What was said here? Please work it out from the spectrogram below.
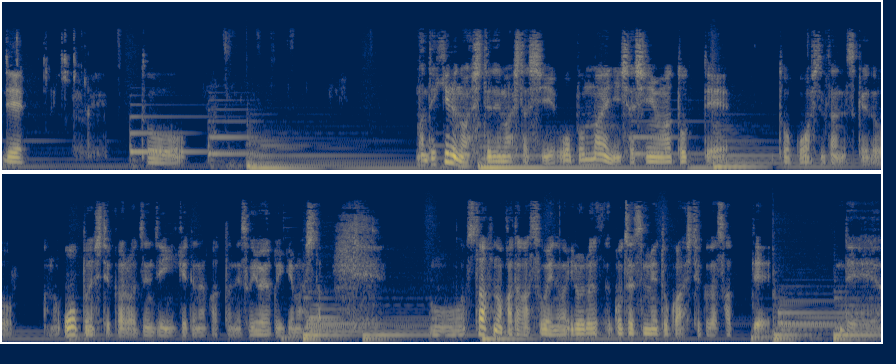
で、と、まあ、できるのは知ってましたし、オープン前に写真は撮って投稿してたんですけど、オープンしてからは全然行けてなかったんですが、ようやく行けました。スタッフの方がすごいのいろいろご説明とかしてくださって、で、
